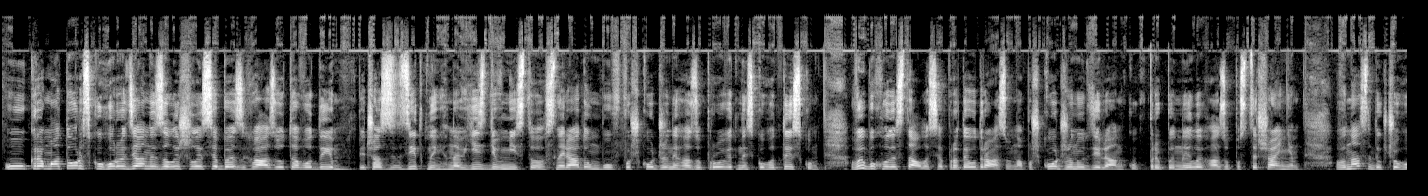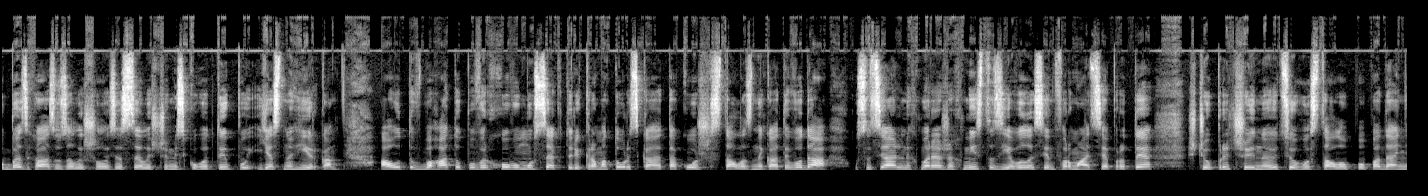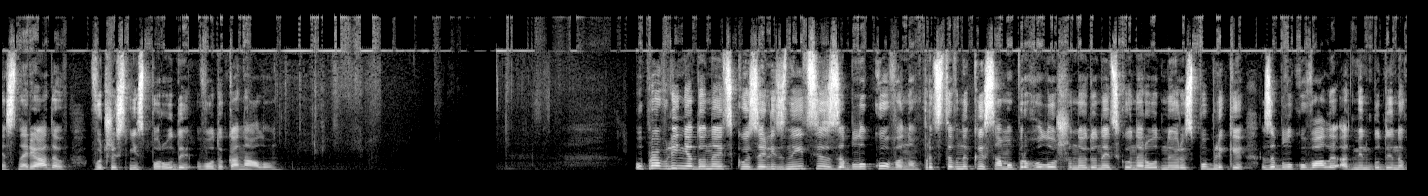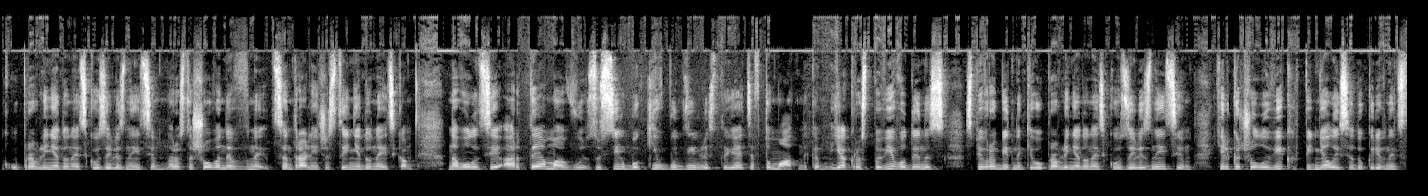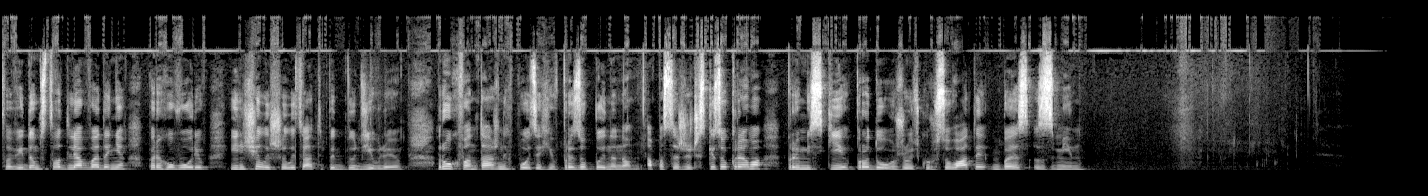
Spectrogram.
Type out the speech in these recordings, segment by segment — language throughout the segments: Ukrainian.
У Краматорську городяни залишилися без газу та води. Під час зіткнень на в'їзді в місто снарядом був пошкоджений газопровід низького тиску. Вибуху не сталося, проте одразу на пошкоджену ділянку припинили газопостачання. Внаслідок чого без газу залишилося селище міського типу Ясногірка. А от в багатоповерховому секторі Краматорська також стала зникати вода. У соціальних мережах міста з'явилася інформація про те, що причиною цього стало попадання снарядів в очисні споруди водоканалу. Управління Донецької залізниці заблоковано. Представники самопроголошеної Донецької Народної Республіки заблокували адмінбудинок управління Донецької залізниці, розташоване в центральній частині Донецька. На вулиці Артема з усіх боків будівлі стоять автоматники. Як розповів один із співробітників управління Донецької залізниці, кілька чоловік піднялися до керівництва відомства для ведення переговорів. Інші лишилися під будівлею. Рух вантажних потягів призупинено, а пасажирські, зокрема, приміські продовжують курсувати без змін.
